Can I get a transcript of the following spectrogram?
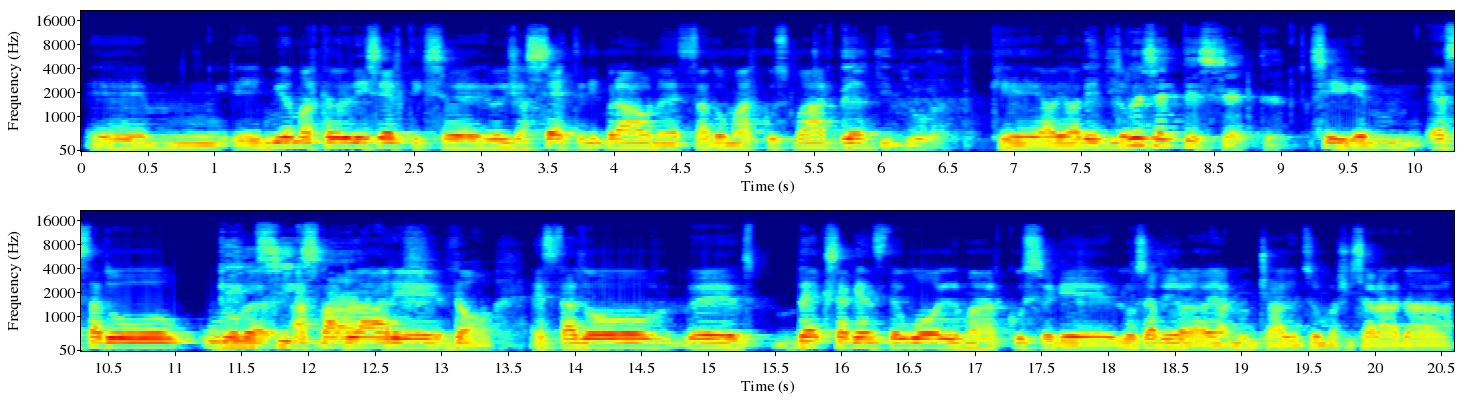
E, mh, il miglior marcatore dei Celtics, eh, credo 17 di Brown, è stato Marcus Smart. 22 che aveva detto 22 7 e 7 sì che è stato uno a parlare Marcus. no è stato eh, backs against the wall Marcus che lo sapeva l'aveva annunciato insomma ci sarà da,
